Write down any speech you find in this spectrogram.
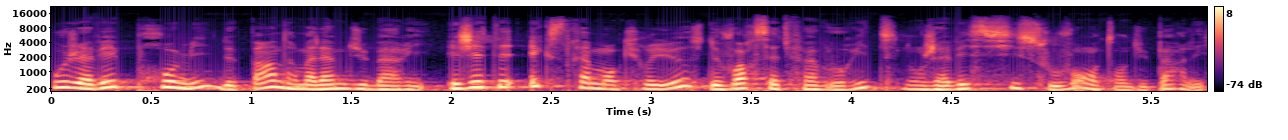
où j'avais promis de peindre Madame du Barry. Et j'étais extrêmement curieuse de voir cette favorite dont j'avais si souvent entendu parler.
